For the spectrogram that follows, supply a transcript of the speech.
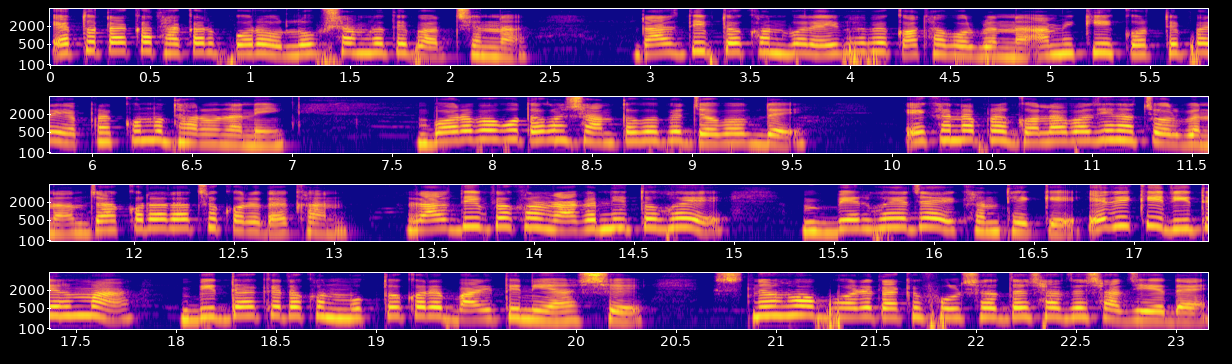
এত টাকা থাকার পরও লোভ সামলাতে পারছেন না। রাজদীপ তখন বলে, এইভাবে কথা বলবেন না। আমি কি করতে পারি? আপনার কোনো ধারণা নেই। বড়বাবু তখন শান্তভাবে জবাব দেয়, এখানে আপনার গলাবাজি না চলবে না। যা করার আছে করে দেখান। রাজদীপ তখন রাগান্বিত হয়ে বের হয়ে যায় এখান থেকে। এদিকে রীতের মা বিদ্যাকে তখন মুক্ত করে বাড়িতে নিয়ে আসে। স্নেহ ভরে তাকে ফুলসজ্জা সাজা সাজিয়ে দেয়।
